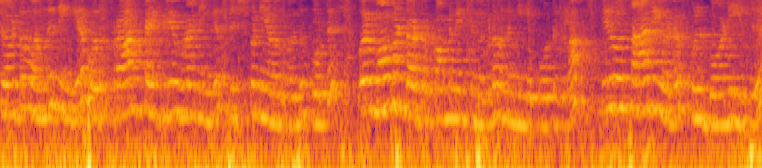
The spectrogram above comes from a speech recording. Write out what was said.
ஷர்ட்டோ வந்து நீங்கள் ஒரு ஃப்ராக் டைப்லேயே கூட நீங்கள் ஸ்டிச் பண்ணி அவங்களுக்கு வந்து போட்டு ஒரு மாமன் டாட்டர் காம்பினேஷனில் கூட வந்து நீங்கள் போட்டுக்கலாம். இது ஒரு சாரியோட ஃபுல் பாடி இது.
